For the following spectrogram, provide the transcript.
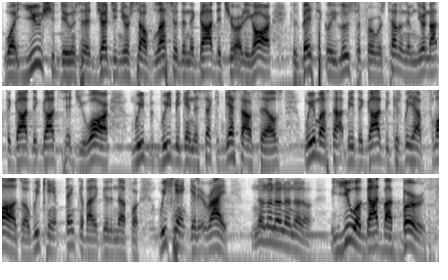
What you should do instead of judging yourself lesser than the God that you already are, because basically Lucifer was telling them, "You're not the God that God said you are." We we begin to second guess ourselves. We must not be the God because we have flaws, or we can't think about it good enough, or we can't get it right. No, no, no, no, no, no. You are God by birth.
